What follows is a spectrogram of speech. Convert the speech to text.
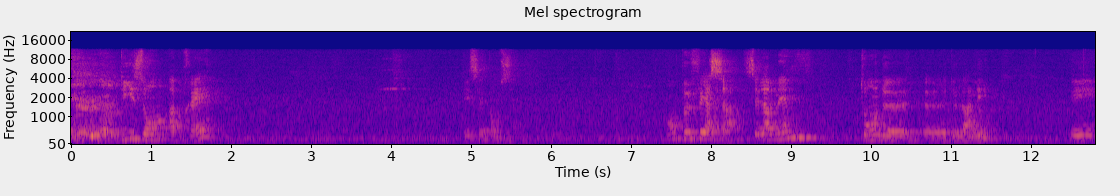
dix ans après, et c'est comme ça. On peut faire ça, c'est la même temps de, euh, de l'année, et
